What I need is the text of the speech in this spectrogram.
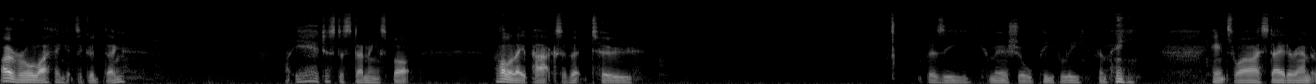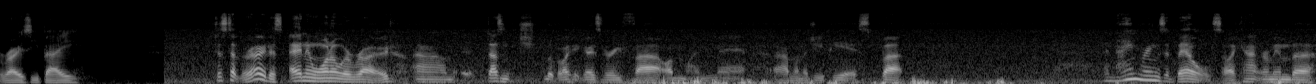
overall I think it's a good thing. But yeah, just a stunning spot. Holiday park's a bit too busy, commercial, peoply for me. Hence why I stayed around at Rosie Bay. Just up the road is Aniwaniwa Road. Um, it doesn't look like it goes very far on my map, um, on the GPS, but the name rings a bell, so I can't remember.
